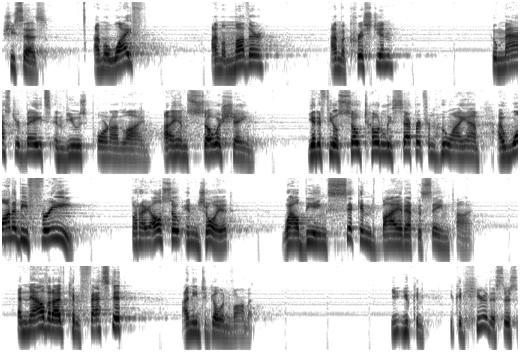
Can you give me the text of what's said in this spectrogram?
she says, I'm a wife I'm a mother, I'm a Christian who masturbates and views porn online. I am so ashamed. Yet it feels so totally separate from who I am. I want to be free, but I also enjoy it while being sickened by it at the same time. And now that I've confessed it, I need to go and vomit. You, you, can, you can hear this. There's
